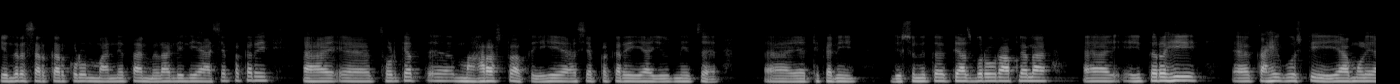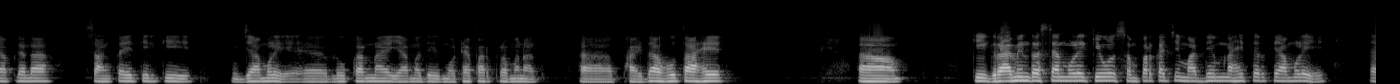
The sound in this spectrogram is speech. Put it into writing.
केंद्र सरकारकडून मान्यता मिळालेली आहे. अशा प्रकारे अ, अ, थोडक्यात अ, महाराष्ट्रात हे अशा प्रकारे या योजनेचं अ, या ठिकाणी दिसून येतं. त्याचबरोबर आपल्याला अ, इतरही अ, काही गोष्टी यामुळे आपल्याला सांगता येतील, की ज्यामुळे अ, लोकांना यामध्ये मोठ्या फार प्रमाणात अ, फायदा होत आहे. अ, की ग्रामीण रस्त्यांमुळे केवळ संपर्काचे माध्यम नाही, तर त्यामुळे अ,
